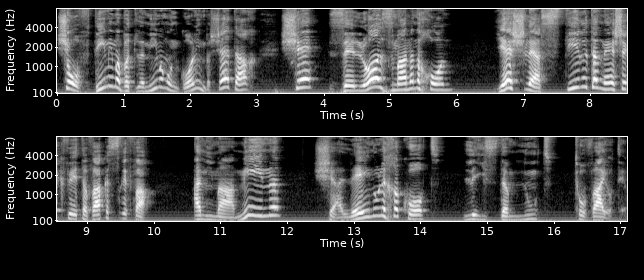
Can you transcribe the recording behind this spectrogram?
שעובדים עם הבדלנים המונגולים בשטח זה לא הזמן הנכון. יש להסתיר את הנשק ואת אבק השרפה. אני מאמין שעלינו לחכות להזדמנות טובה יותר.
